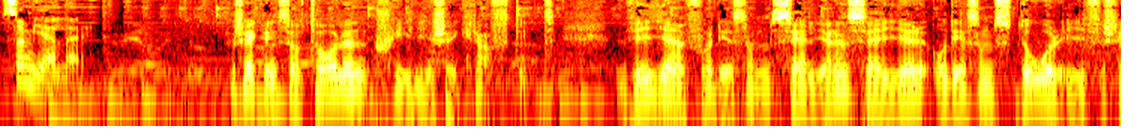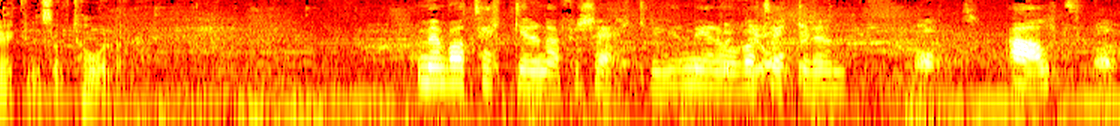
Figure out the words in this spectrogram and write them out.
som gäller. Försäkringsavtalen skiljer sig kraftigt. Vi jämför det som säljaren säger och det som står i försäkringsavtalen. Men vad täcker den här försäkringen mer och vad täcker den? Allt. Allt? Allt.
